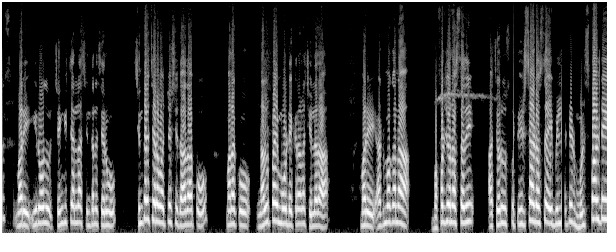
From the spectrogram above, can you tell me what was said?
న్యూస్. మరి ఈరోజు చెంగిచెర్ల సింతల చెరువు. సింతల చెరువు వచ్చేసి దాదాపు మనకు నలభై మూడు ఎకరాల చిల్లర. మరి అటుమొకన బఫర్ జోన్ వస్తుంది. ఆ చెరువు చూసుకుంటే ఇటు సైడ్ వస్తే ఈ బిల్డింగ్ మున్సిపాలిటీ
